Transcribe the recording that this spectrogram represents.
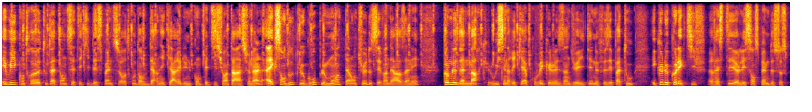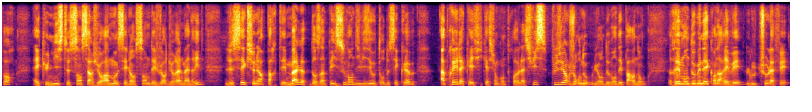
Et oui, contre toute attente, cette équipe d'Espagne se retrouve dans le dernier carré d'une compétition internationale, avec sans doute le groupe le moins talentueux de ces 20 dernières années. Comme le Danemark, Luis Enrique a prouvé que les individualités ne faisaient pas tout et que le collectif restait euh, l'essence même de ce sport. Avec une liste sans Sergio Ramos et l'ensemble des joueurs du Real Madrid, le sélectionneur partait mal dans un pays souvent divisé autour de ses clubs. Après la qualification contre la Suisse, plusieurs journaux lui ont demandé pardon. Raymond Domenech en a rêvé, Lucho l'a fait.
